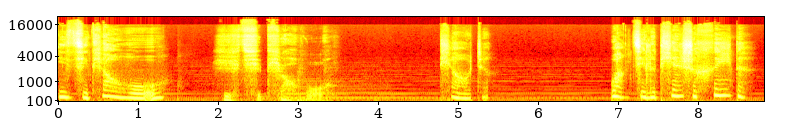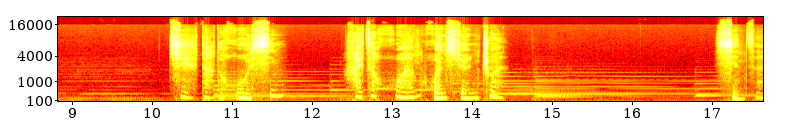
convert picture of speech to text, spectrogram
一起跳舞。一起跳舞，跳着，忘记了天是黑的，巨大的火星还在缓缓旋转。现在，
